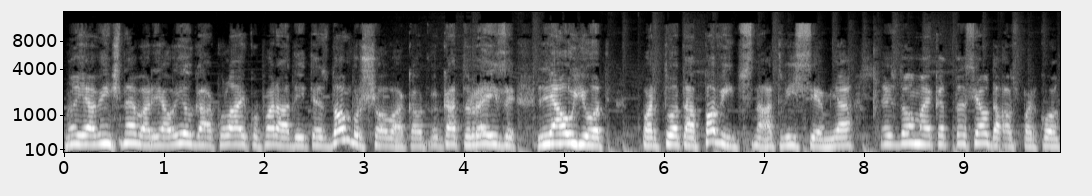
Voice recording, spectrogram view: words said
nu, ja viņš nevar jau ilgāku laiku parādīties Domburšovā kaut katru reizi ļaujot par to tā pavīpsnāt visiem. Ja? Es domāju, ka tas jau daudz par ko,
